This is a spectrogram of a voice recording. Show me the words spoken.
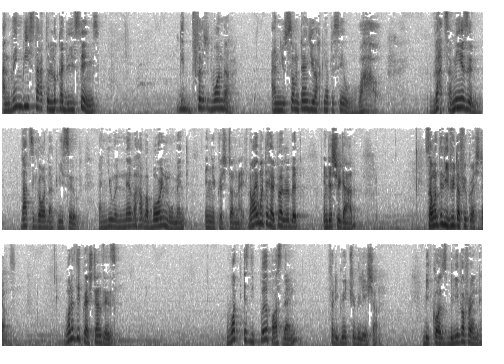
And when we start to look at these things, they fill us with wonder. And you sometimes you actually have to say, Wow, that's amazing. That's the God that we serve. And you will never have a boring moment in your Christian life. Now I want to help you a little bit in this regard. So I want to leave you with a few questions. One of the questions is what is the purpose then for the Great Tribulation? Because, believer friend,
